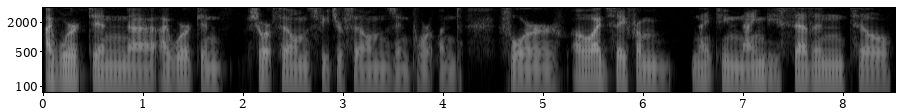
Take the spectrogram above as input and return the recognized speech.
I worked in uh, I worked in short films, feature films in Portland for, oh, I'd say from 1997 till,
